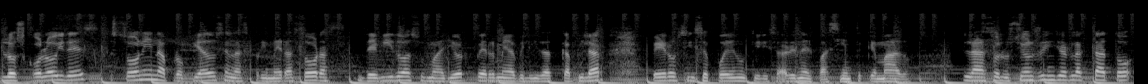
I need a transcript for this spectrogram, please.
los coloides son inapropiados en las primeras horas debido a su mayor permeabilidad capilar, pero sí se pueden utilizar en el paciente quemado. La solución Ringer lactato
